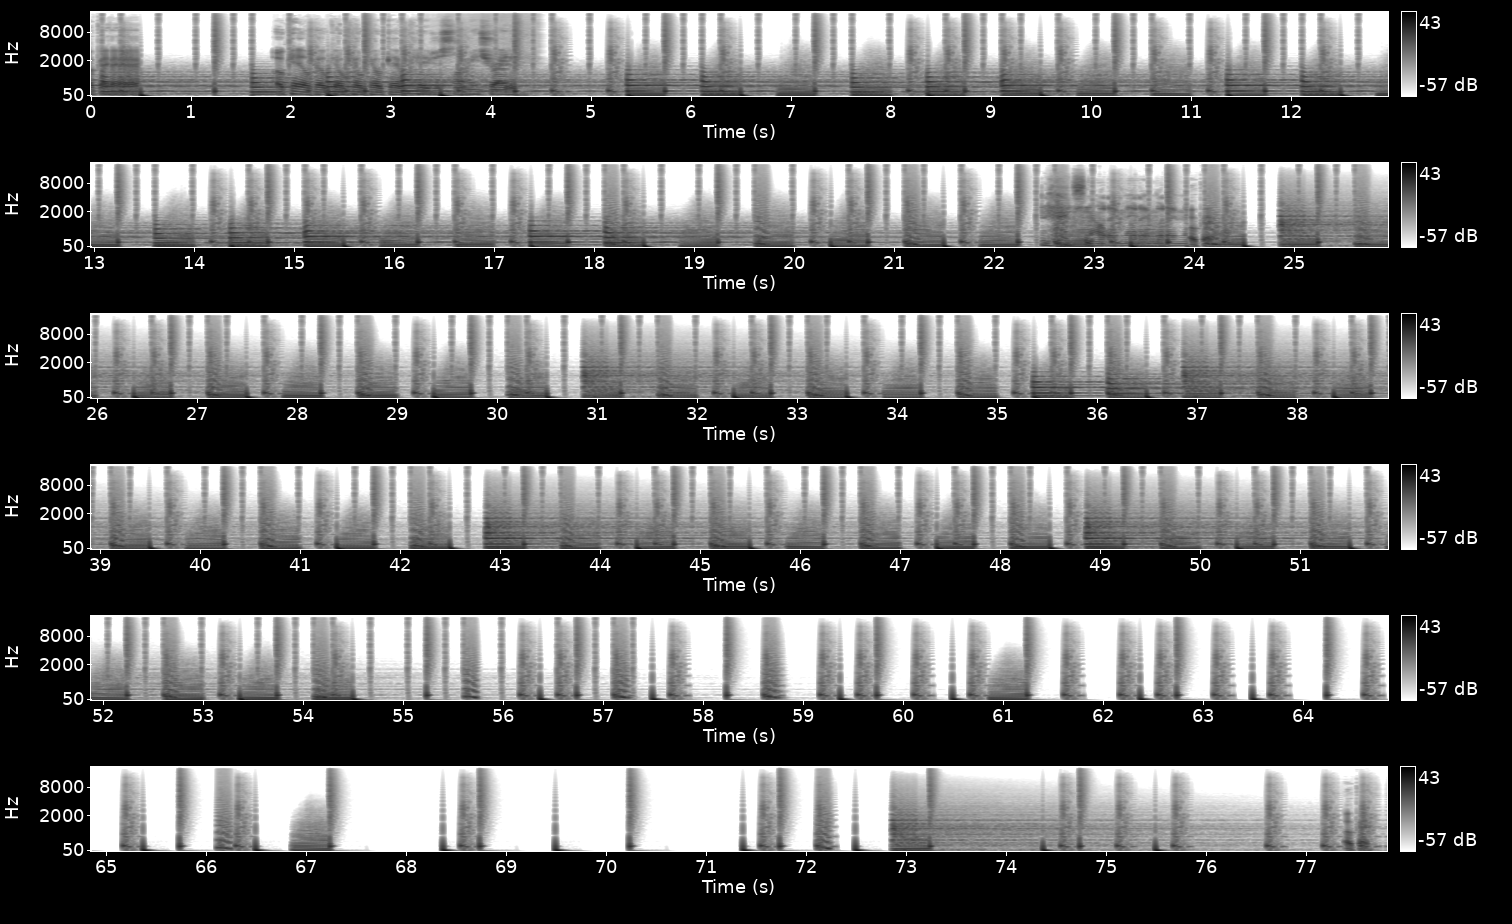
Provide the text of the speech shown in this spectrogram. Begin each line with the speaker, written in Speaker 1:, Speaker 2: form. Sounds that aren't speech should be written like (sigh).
Speaker 1: Okay. Okay, okay, okay, okay, okay, okay, okay. Just let me try to. (laughs)
Speaker 2: That's not what I meant. I, What I meant. Okay.
Speaker 3: Okay.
